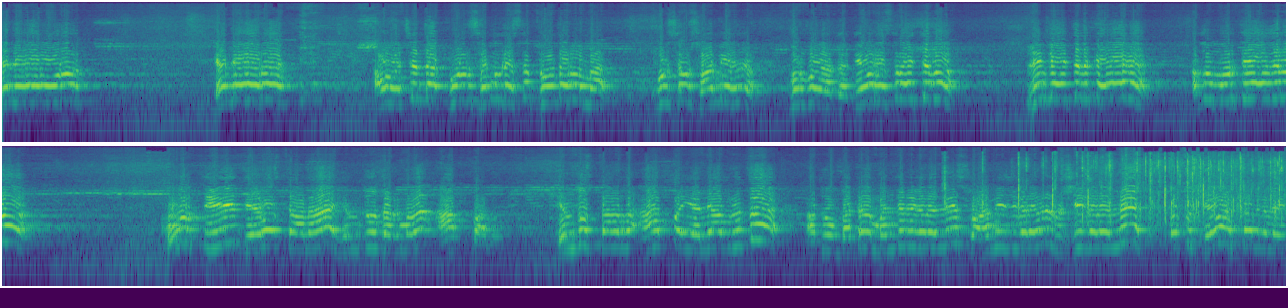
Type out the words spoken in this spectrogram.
ಎಲ್ಲಿ ಅವರು? ಎಲ್ಲಿ ಹೇಳ ಅವ್ರು ವಚನ ಪೂರ್ಣ ಸಂಘದ ಹೆಸರು ಪೂರ್ಣ ಸ್ವಾಮಿ ಹೆಸರು ದೇವರ ಹೆಸರು ಐತಲ್ಲ ಲಿಂಗ ಐತಿಲ್ಲ ಕೈಯಾಗ. ಅದು ಮೂರ್ತಿ ಯಾವುದಿಲ್ಲ? ಮೂರ್ತಿ ದೇವಸ್ಥಾನ, ಹಿಂದೂ ಧರ್ಮದ ಆತ್ಮ ಅದು. ಹಿಂದೂಸ್ತಾನದ ಆತ್ಮ ಎಲ್ಲಿಯಾದ್ರೂ ಇದ್ರೆ ಅದು ಮಠ ಮಂದಿರಗಳಲ್ಲಿ, ಸ್ವಾಮೀಜಿಗಳಲ್ಲಿ, ಋಷಿಗಳಲ್ಲಿ ಮತ್ತು ದೇವಸ್ಥಾನಗಳಲ್ಲಿ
